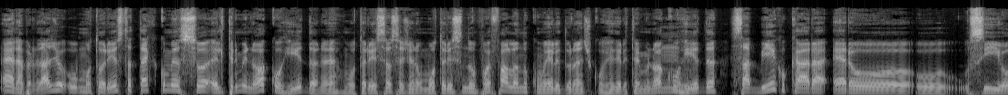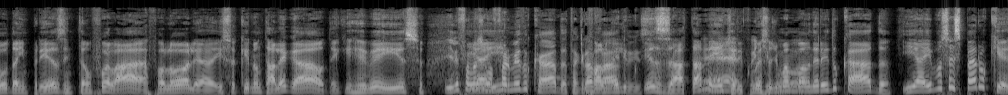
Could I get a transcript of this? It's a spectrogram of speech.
É, na verdade, o motorista até que começou. Ele terminou a corrida, né? O motorista, ou seja, o motorista não foi falando com ele durante a corrida. Ele terminou uhum. a corrida, sabia que o cara era o, o, o, CEO da empresa, então foi lá, falou: olha, isso aqui não tá legal, tem que rever isso. E ele falou e de aí, uma forma educada, tá gravado ele, isso. Exatamente, é, ele começou de, de uma maneira educada. E aí você espera o quê?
